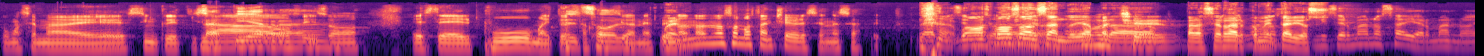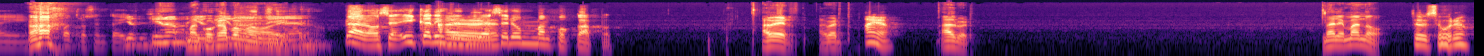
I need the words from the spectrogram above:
¿cómo se llama? Eh, sincretizados, tierra. y son, este, el puma y todas El esas sol. cuestiones. Pero Bueno. no, no, no somos tan chéveres en ese aspecto. vamos, vamos avanzando ya para, para Mis cerrar hermanos- comentarios. Mis hermanos hay, hermano, hay Ah. cuatro centavos. Manco Capa, mamá. Claro, o sea, Icaris vendría a ser un manco capa. A ver, Alberto, Ah, ya. Albert. Dale, mano. Se, se murió.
